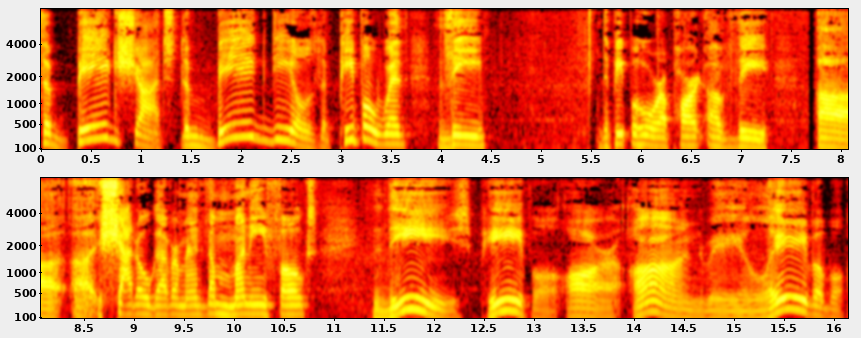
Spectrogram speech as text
the big shots, the big deals, the people with the the people who are a part of the uh, uh, shadow government, the money folks, these people are unbelievable.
